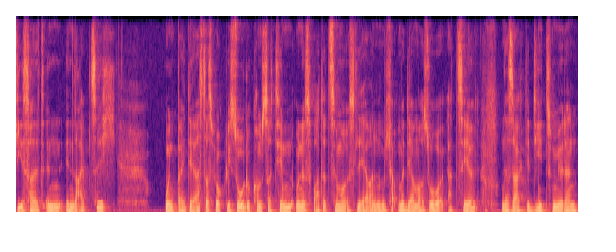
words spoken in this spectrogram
die ist halt in, in Leipzig. Und bei der ist das wirklich so, du kommst dorthin und das Wartezimmer ist leer. Und ich habe mir der mal so erzählt. Und da sagte die zu mir dann,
